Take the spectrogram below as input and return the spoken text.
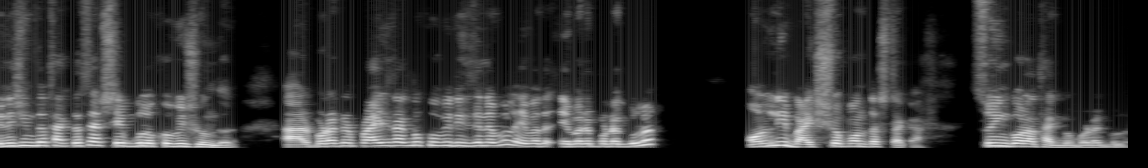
ফিনিশিং তো থাকতেছে আর শেপগুলো খুবই সুন্দর। আর প্রোডাক্টের প্রাইস রাখব খুবই রিজনেবল এবার, এবারে প্রোডাক্টগুলো অনলি বাইশশো পঞ্চাশ টাকা। সুইং করা থাকবে প্রোডাক্টগুলো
